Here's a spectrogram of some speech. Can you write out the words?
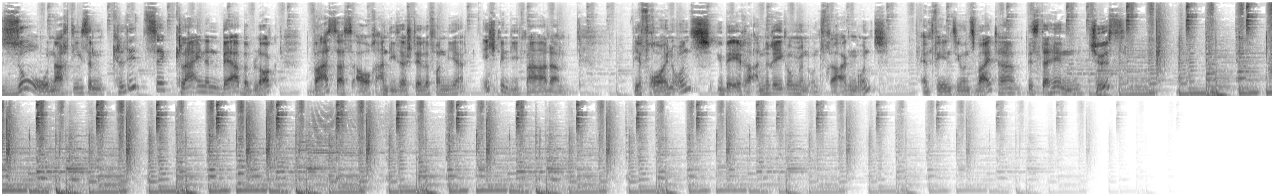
So, nach diesem klitzekleinen Werbeblock war es das auch an dieser Stelle von mir. Ich bin Dietmar Adam. Wir freuen uns über Ihre Anregungen und Fragen und empfehlen Sie uns weiter. Bis dahin. Tschüss.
